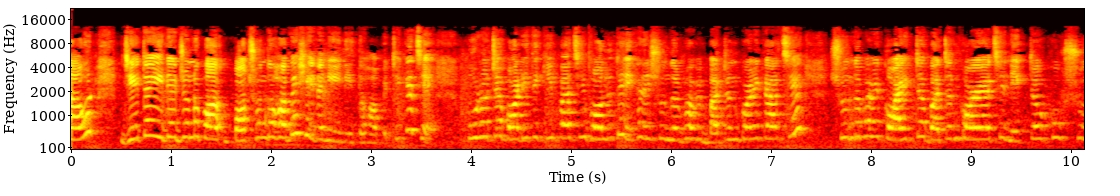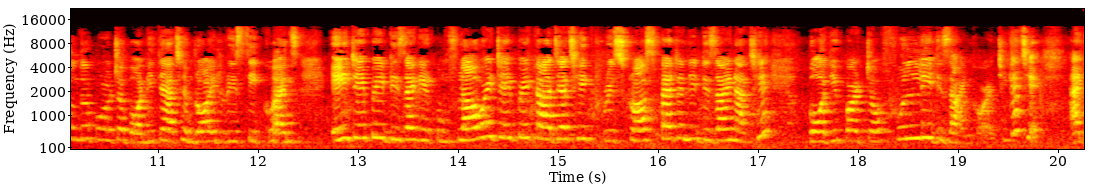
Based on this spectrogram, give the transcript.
গাউন যেটা ঈদের জন্য পছন্দ হবে, সেটা নিয়ে নিতে হবে, ঠিক আছে? পুরোটা বডিতে কি পাচ্ছি বলো তো? এখানে সুন্দরভাবে বাটন করে আছে। সুন্দরভাবে কয়েকটা বাটন করা আছে। নেকটাও খুব সুন্দর পুরোটা বডিতে আছে। এমব্রয়ডারি সিকোয়েন্স এই টাইপের ডিজাইন এরকম ফ্লাওয়ার টাইপের কাজ আছে ক্রিস ক্রস প্যাটার্নের ডিজাইন আছে বডি পার্টটাও ফুললি ডিজাইন করা, ঠিক আছে? অ্যান্ড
